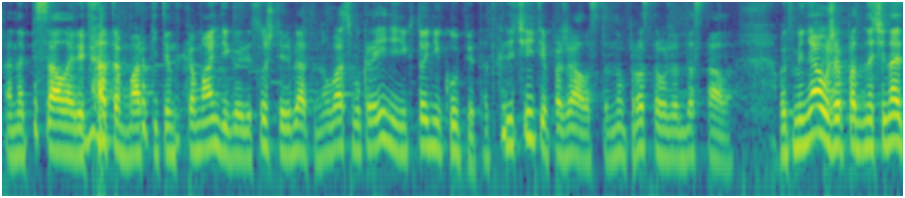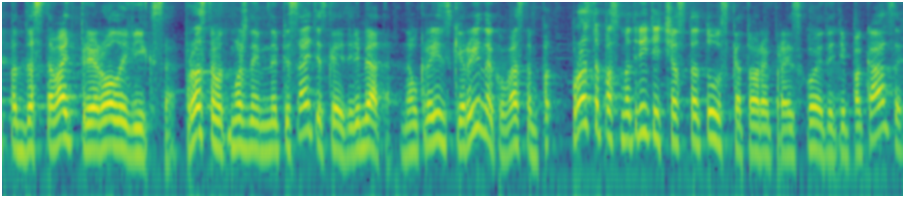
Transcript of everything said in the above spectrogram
она писала ребятам маркетинг команде, говорит, слушайте, ребята, ну вас в Украине никто не купит, отключите, пожалуйста, ну просто уже достало. Вот меня уже под, начинает поддоставать приролы Викса. Просто вот можно им написать и сказать, ребята, на украинский рынок у вас там, просто посмотрите частоту, с которой происходят эти показы,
